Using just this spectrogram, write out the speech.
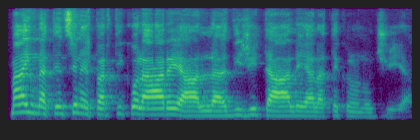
ma hai un'attenzione particolare al digitale e alla tecnologia.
